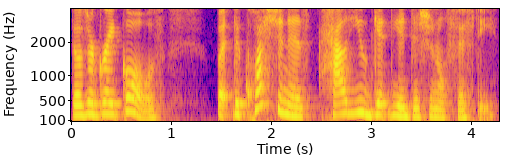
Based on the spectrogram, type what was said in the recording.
Those are great goals. But the question is, how do you get the additional 50?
